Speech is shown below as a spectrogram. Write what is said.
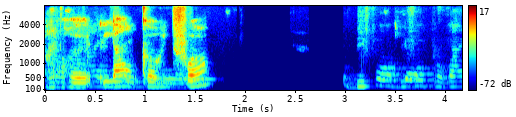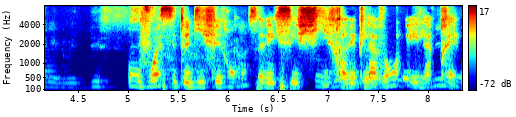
Alors euh, là, encore une fois, on voit cette différence avec ces chiffres, avec l'avant et l'après.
